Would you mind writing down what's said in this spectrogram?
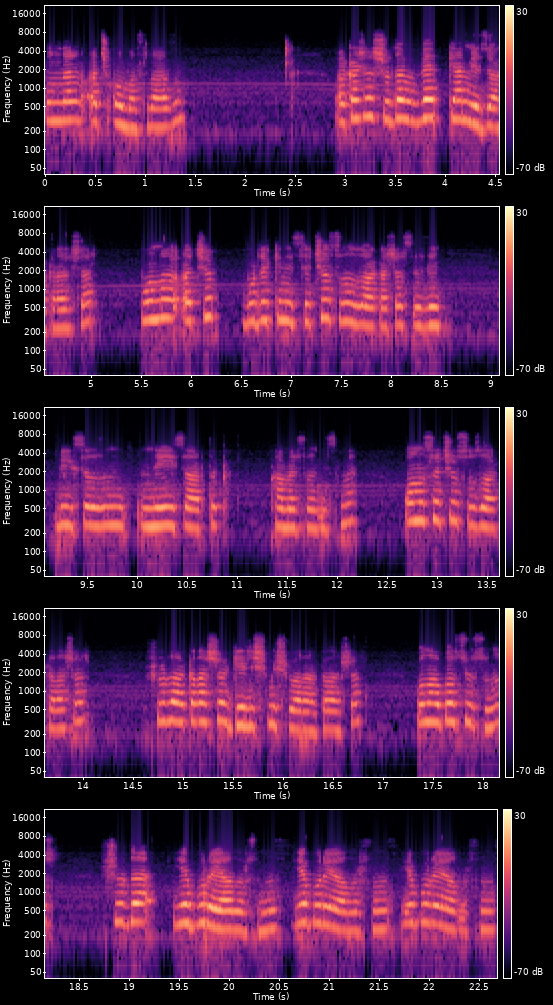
Bunların açık olması lazım. Arkadaşlar şurada webcam yazıyor arkadaşlar. Bunu açıp buradakini seçiyorsunuz arkadaşlar. Sizin bilgisayarınızın neyse artık kamerasının ismi. Onu seçiyorsunuz arkadaşlar. Şurada arkadaşlar gelişmiş var arkadaşlar. Buna basıyorsunuz. Şurada ya buraya alırsınız, ya buraya alırsınız, ya buraya alırsınız.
